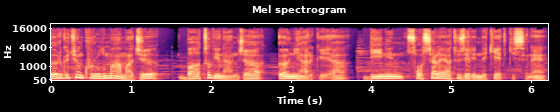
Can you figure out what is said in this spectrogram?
Örgütün kurulma amacı batıl inanca, ön yargıya, dinin sosyal hayat üzerindeki etkisine,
